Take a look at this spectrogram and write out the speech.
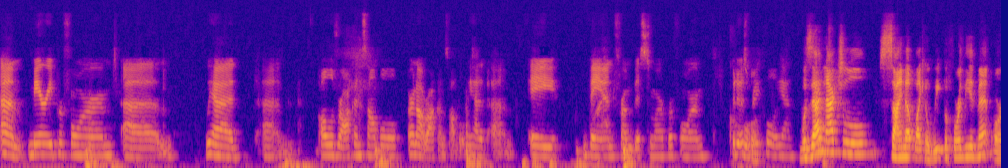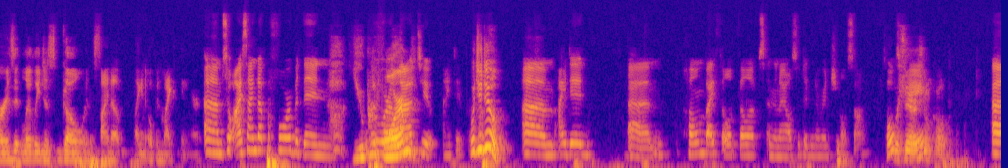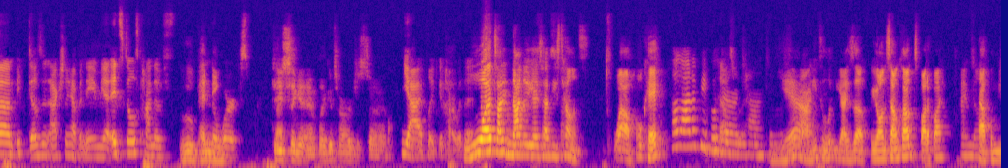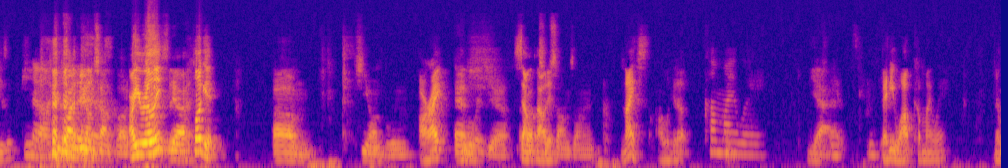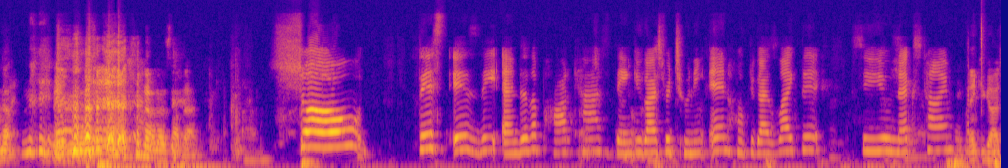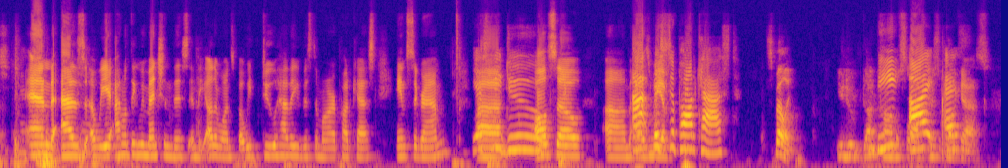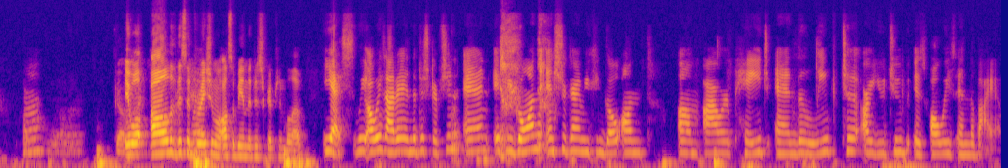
um, Mary performed. Um, we had um, all of rock ensemble, or not rock ensemble. We had um, a band from Vistamar perform, but it was pretty cool. Yeah. Was that an actual sign up like a week before the event, or is it literally just go and sign up like an open mic thing? Or Um, so I signed up before, but then you you were performed? to. I did. What'd you do? Um, I did um, "Home" by Philip Phillips, and then I also did an original song. What's the original called? Um, it doesn't actually have a name yet. It still is kind of Ooh, in the pending. works. Did you sing it and play guitar or just uh Yeah, I played guitar with it. What? I did not know you guys had these talents. Wow. Okay. A lot of people That here are really fun. talented. Yeah, I need to look you guys up. Are you on SoundCloud, Spotify, I'm not. Apple Music? No. You can find me on SoundCloud. Are you really? Yeah. Plug it. Um Keon Bloom. All right. And Google it. yeah. I've SoundCloud two it. songs on it. Nice. I'll look it up. Come my way. Yeah. Fetty Wap, come my way. Never No. mind. Nope. no, no, it's not that. So this is the end of the podcast. Thank you guys for tuning in. Hope you guys liked it. See you next time. Thank you guys. And as uh, we, I don't think we mentioned this in the other ones, but we do have a Vistamar podcast Instagram. Yes, uh, we do. Also, um, at as we have, Vista Podcast. spell it. YouTube.com B slash I Vista S- podcast. Huh? Go. it will all of this information will also be in the description below. Yes, we always add it in the description. And if you go on the Instagram, you can go on um our page, and the link to our YouTube is always in the bio.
